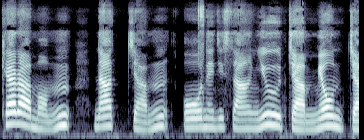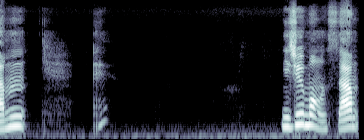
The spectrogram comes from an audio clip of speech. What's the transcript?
キャラモン、なっちゃん、大ねじさん、ゆうちゃん、みょんちゃん、え？にじゅもんさん、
